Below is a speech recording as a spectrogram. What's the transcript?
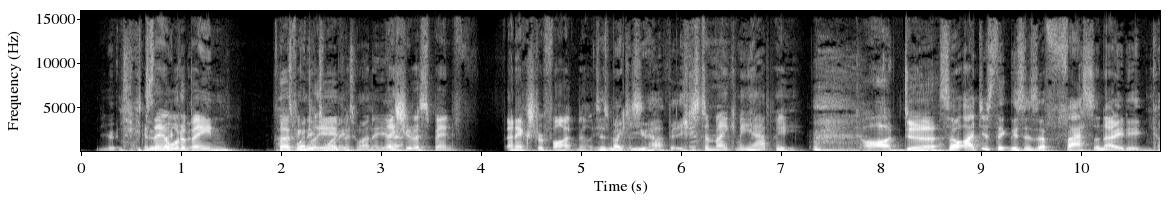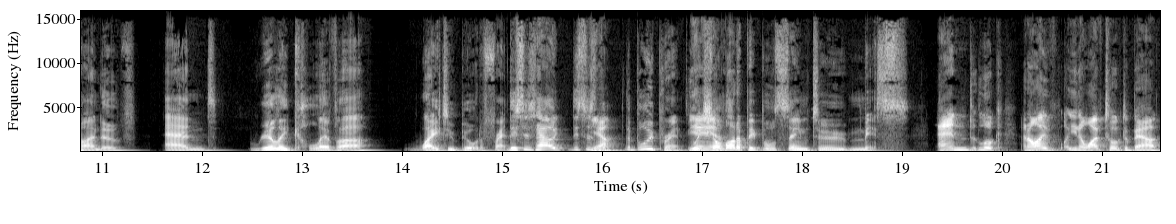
You- because then it would have been perfectly 20, 20, even. 20, They should have spent an extra five million just making you happy. just to make me happy. God, duh. So I just think this is a fascinating kind of and really clever way to build a friend. This is how this is Yeah. the, the blueprint, Yeah, which yeah. a lot of people seem to miss. And look, and I've you know I've talked about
